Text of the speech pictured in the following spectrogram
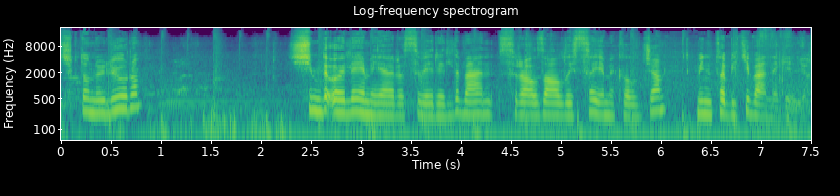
Açıktan ölüyorum. Şimdi öğle yemeği arası verildi. Ben sıra azaldıysa yemek alacağım. Mini tabii ki benle geliyor.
